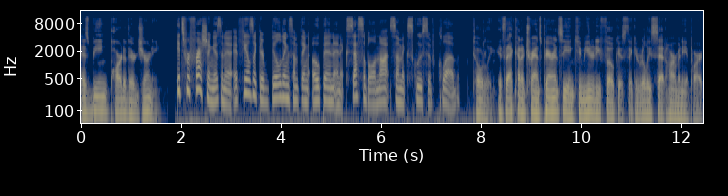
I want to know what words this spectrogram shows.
as being part of their journey. It's refreshing, isn't it? It feels like they're building something open and accessible, not some exclusive club. Totally. It's that kind of transparency and community focus that could really set Harmony apart.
